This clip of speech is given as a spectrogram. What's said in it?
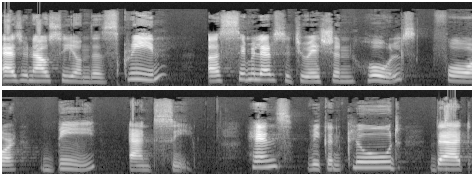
as you now see on the screen, a similar situation holds for B and C. Hence, we conclude that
